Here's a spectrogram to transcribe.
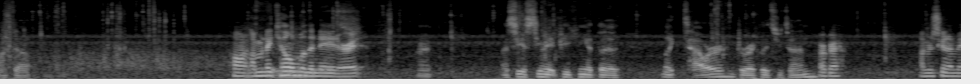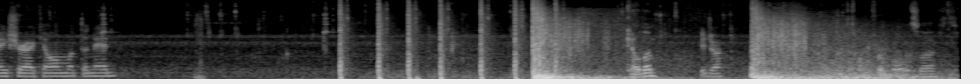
Knocked out. Hold on, I'm gonna kill him with a nade, alright? I see his teammate peeking at the like tower directly 210. Okay. I'm just gonna make sure I kill him with the nade. Killed them. Good job. 24 bullets left.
